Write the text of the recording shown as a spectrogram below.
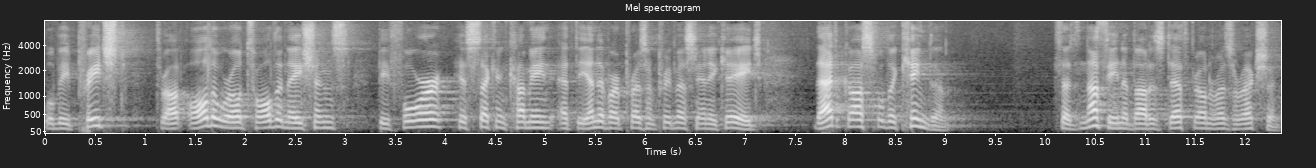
will be preached throughout all the world to all the nations before his second coming at the end of our present pre messianic age, that gospel of the kingdom says nothing about his death, burial, and resurrection.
